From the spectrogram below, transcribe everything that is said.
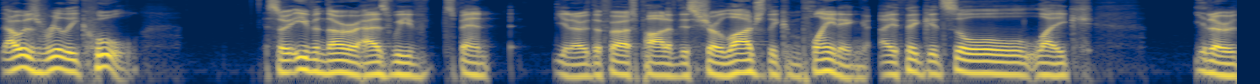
That was really cool. So even though as we've spent you know the first part of this show largely complaining, I think it's all like you know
